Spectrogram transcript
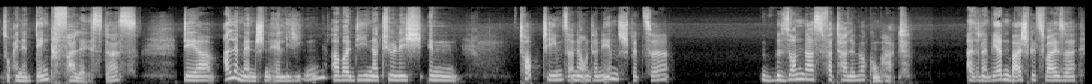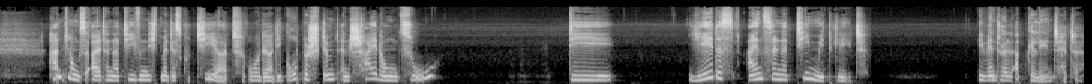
so eine Denkfalle ist das, der alle Menschen erliegen, aber die natürlich in Top-Teams an der Unternehmensspitze besonders fatale Wirkung hat. Also dann werden beispielsweise Handlungsalternativen nicht mehr diskutiert oder die Gruppe stimmt Entscheidungen zu, die jedes einzelne Teammitglied eventuell abgelehnt hätte.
